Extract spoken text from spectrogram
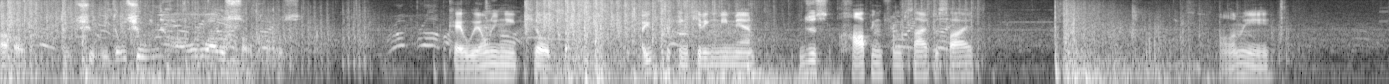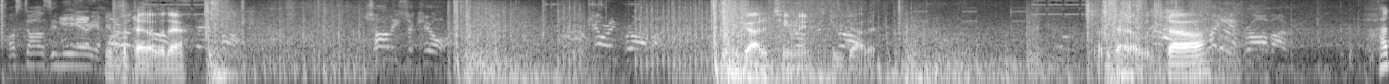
Uh oh. Don't shoot me, don't shoot me. No, I was so close. Okay, we only need kills. Are you freaking kidding me, man? I'm just hopping from side to side. Well, let me, let me put that over there. You got it, teammate. You got it. Put that over there. How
